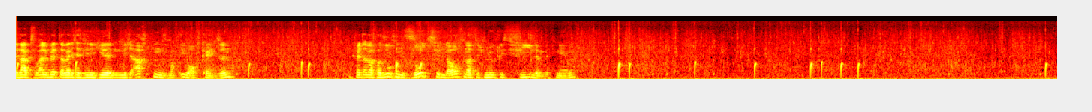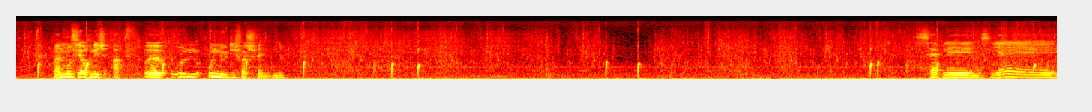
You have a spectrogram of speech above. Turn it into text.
Wie gesagt, auf alle Blätter werde ich jetzt hier nicht achten, das macht überhaupt keinen Sinn. Ich werde aber versuchen, so zu laufen, dass ich möglichst viele mitnehme. Man muss ja auch nicht ab, äh, un, unnötig verschwenden. Ne? Saplings, yay!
